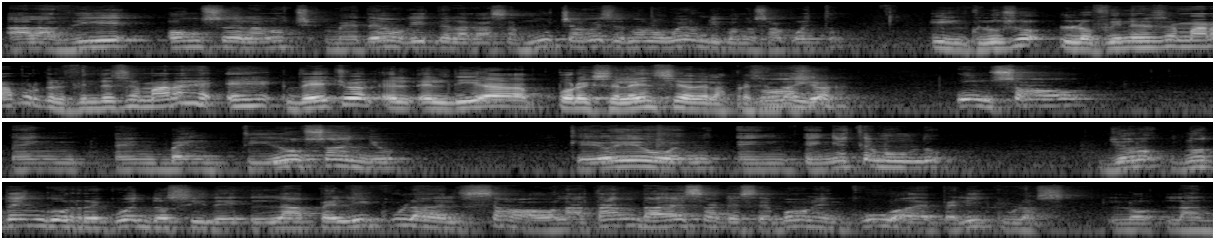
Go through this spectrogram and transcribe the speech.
a las 10, 11 de la noche, me tengo que ir de la casa. Muchas veces no lo veo ni cuando se acuestan. Incluso los fines de semana, porque el fin de semana es, es, de hecho, el, el día por excelencia de las No presentaciones. un sábado en, en 22 años que yo llevo en, en- en este mundo, yo no, no tengo recuerdo así de la película del sábado, la tanda esa que se pone en Cuba de películas lo- la-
